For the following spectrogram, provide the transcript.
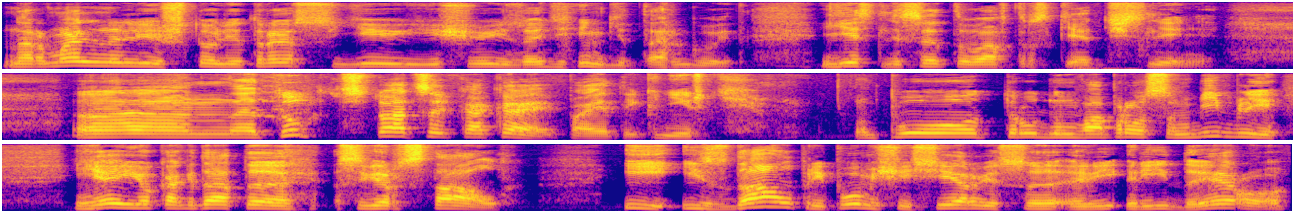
Нормально ли, что Литрес ею еще и за деньги торгует? Есть ли с этого авторские отчисления? Эм, тут ситуация какая по этой книжке? По трудным вопросам Библии я ее когда-то сверстал и издал при помощи сервиса readero.ru.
